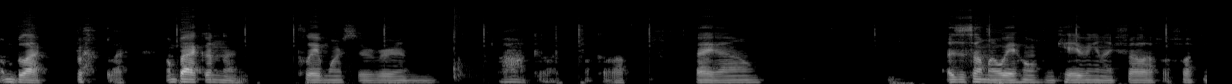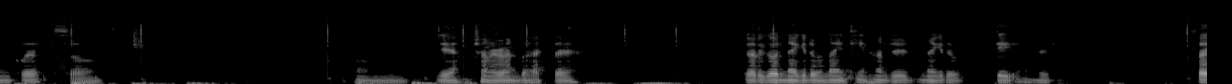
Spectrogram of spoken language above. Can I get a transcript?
I'm black. Black. I'm back on the Claihdmore server and oh god, fuck off. I um I was just on my way home from caving and I fell off a fucking cliff, so um yeah, I'm trying to run back there. Gotta go negative 1900, negative 800. So I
